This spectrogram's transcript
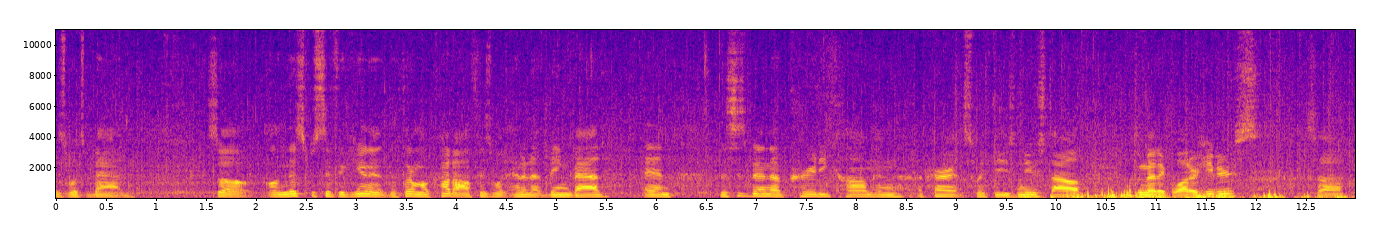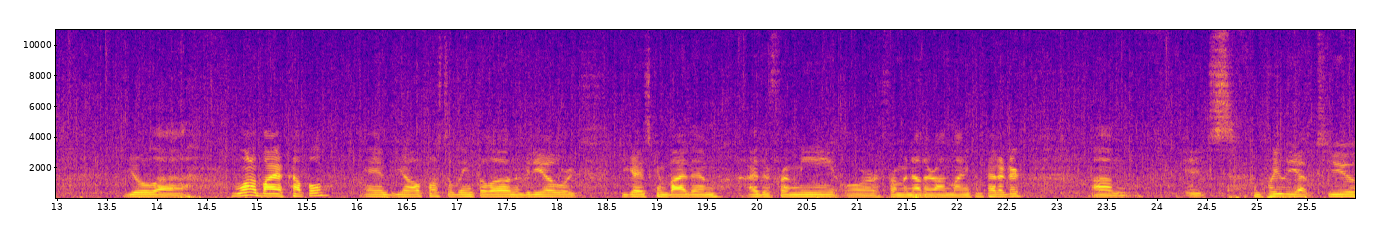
is what's bad. So on this specific unit, the thermal cutoff is what ended up being bad. And this has been a pretty common occurrence with these new style Dometic water heaters. So you'll uh, want to buy a couple and you know I'll post a link below in the video where you guys can buy them either from me or from another online competitor. Um, it's completely up to you.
